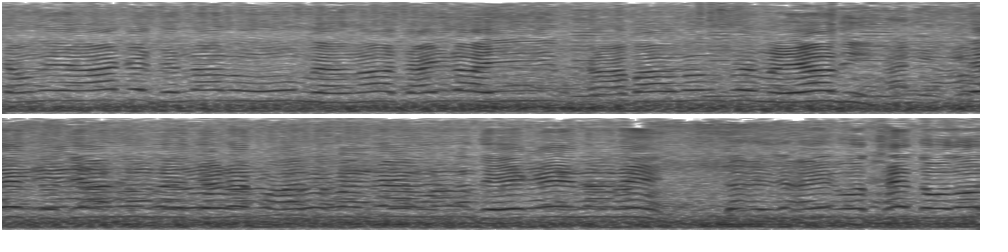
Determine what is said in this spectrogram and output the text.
ਚਾਹੁੰਦੇ ਆ ਕਿ ਜਿਨ੍ਹਾਂ ਨੂੰ ਮਿਲਣਾ ਚਾਹੀਦਾ ਸੀ ਖਰਾਬਾ ਉਹਨਾਂ ਨੂੰ ਤੇ ਮਿਲਿਆ ਨਹੀਂ। ਤੇ ਦੂਜਿਆਂ ਨੂੰ ਜਿਹੜੇ ਪਾਰਟੀ ਬੰਦੇ ਆ ਉਹਨਾਂ ਨੂੰ ਦੇ ਕੇ ਇਹਨਾਂ ਨੇ ਉੱਥੇ ਦੋ ਦੋ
